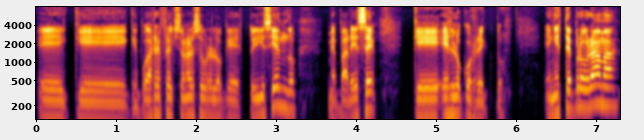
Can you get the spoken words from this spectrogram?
que, que puedas reflexionar sobre lo que estoy diciendo. Me parece que es lo correcto. En este programa,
